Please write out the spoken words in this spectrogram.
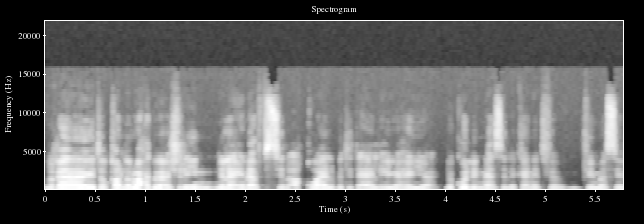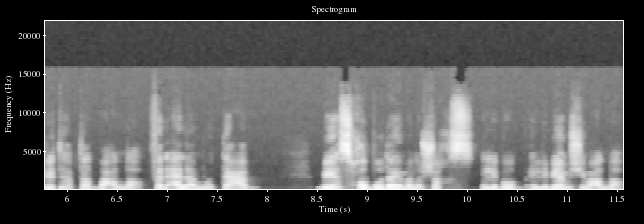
لغاية القرن الواحد والعشرين نلاقي نفس الأقوال بتتقال هي هي لكل الناس اللي كانت في, مسيرتها بتتبع الله. فالألم والتعب بيصحبوا دايما الشخص اللي. اللي بيمشي مع الله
